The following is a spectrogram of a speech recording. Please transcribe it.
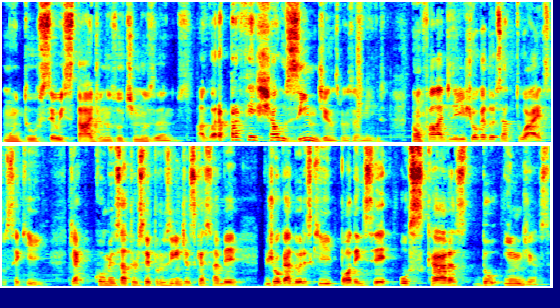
muito o seu estádio nos últimos anos. Agora, para fechar os Indians, meus amigos, vamos falar de jogadores atuais. Você que quer começar a torcer para os Indians, quer saber jogadores que podem ser os caras do Indians.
